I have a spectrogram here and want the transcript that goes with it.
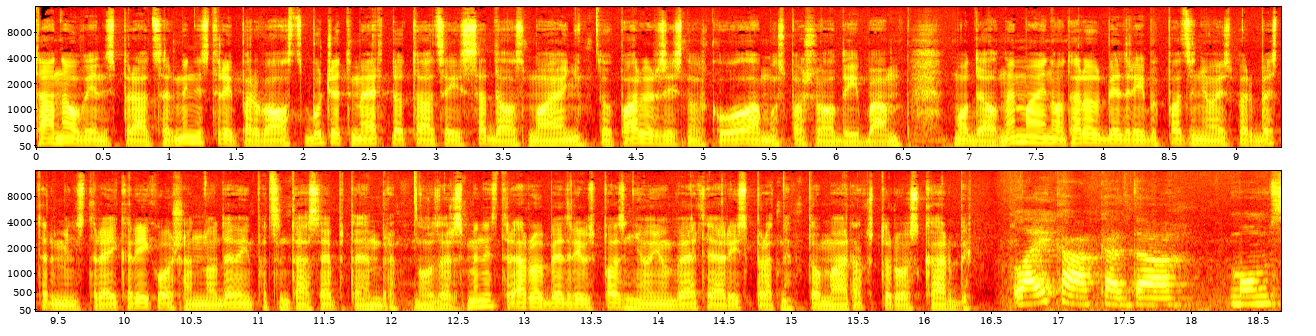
Tā nav viensprāts ar ministriju par valsts budžeta mērķa dotācijas sadales maiņu. To pārvirzīs no skolām uz pašvaldībām. Modeli nemainot, arotbiedrība paziņojas par beztermiņa streika rīkošanu no 19. septembra. Nozares ministra arotbiedrības paziņojumu vērtē ar izpratni, tomēr raksturo skarbi. Laikā, kad uh, Mums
